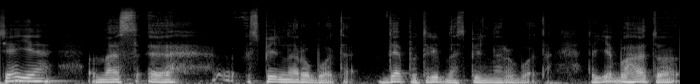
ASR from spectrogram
Ще є у нас е, спільна робота. Де потрібна спільна робота? То є багато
